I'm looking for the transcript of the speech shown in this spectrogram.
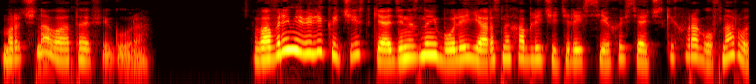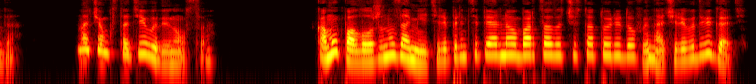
Мрачноватая фигура. Во время Великой Чистки один из наиболее яростных обличителей всех и всяческих врагов народа, на чем, кстати, выдвинулся. Кому положено, заметили принципиального борца за чистоту рядов и начали выдвигать.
